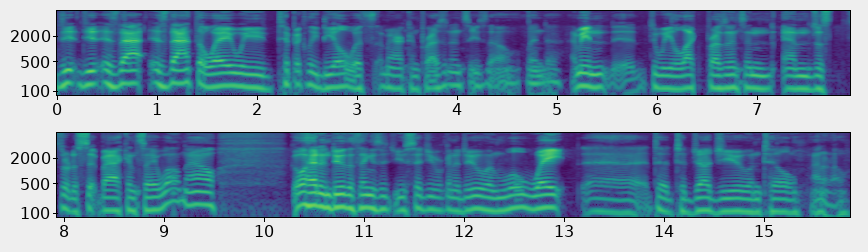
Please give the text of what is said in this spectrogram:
Do, do, is that is that the way we typically deal with American presidencies, though, Linda? I mean, do we elect presidents and and just sort of sit back and say, well, now go ahead and do the things that you said you were going to do, and we'll wait uh, to to judge you until I don't know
